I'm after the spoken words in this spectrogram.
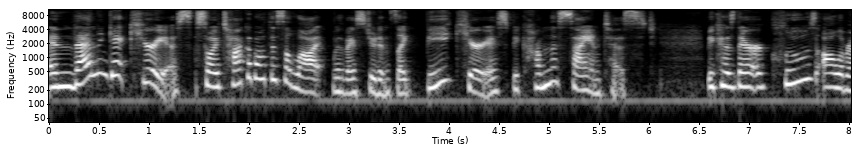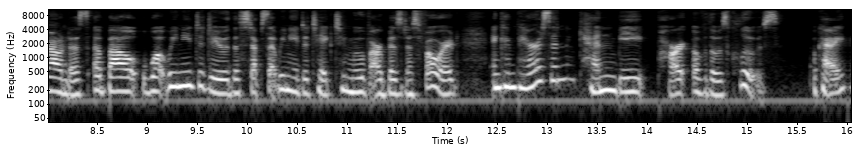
And then get curious. So I talk about this a lot with my students like be curious, become the scientist because there are clues all around us about what we need to do, the steps that we need to take to move our business forward, and comparison can be part of those clues. Okay.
